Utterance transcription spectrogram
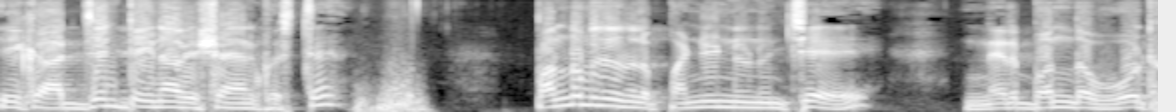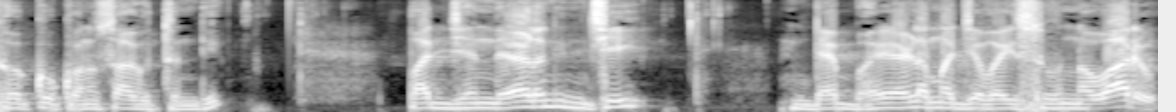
ఇక అర్జెంటీనా విషయానికి వస్తే పంతొమ్మిది వందల పన్నెండు నుంచే నిర్బంధ ఓటు హక్కు కొనసాగుతుంది. పద్దెనిమిదేళ్ళ నుంచి డెబ్భై ఏళ్ళ మధ్య వయసు ఉన్నవారు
